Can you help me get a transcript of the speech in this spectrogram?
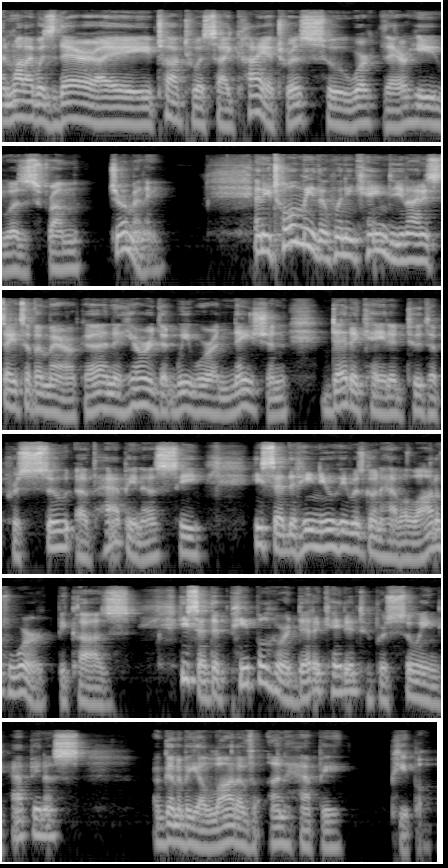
And while I was there, I talked to a psychiatrist who worked there. He was from Germany. And he told me that when he came to the United States of America and he heard that we were a nation dedicated to the pursuit of happiness, he, he said that he knew he was going to have a lot of work because he said that people who are dedicated to pursuing happiness are going to be a lot of unhappy people.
